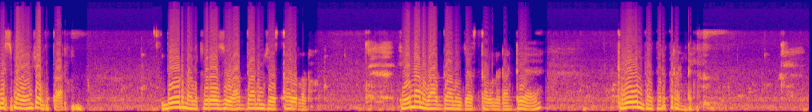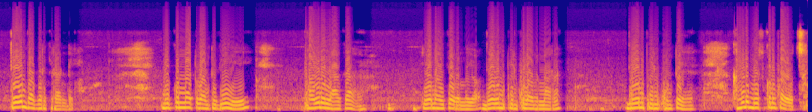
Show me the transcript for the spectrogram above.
విస్మయం చెందుతారు. దేవుడు మనకి ఈరోజు వాగ్దానం చేస్తూ ఉన్నాడు. ఏమని వాగ్దానం చేస్తా ఉన్నాడు అంటే దేవుని దగ్గరికి రండి. దేవుని దగ్గరికి రండి. మీకున్నటువంటిది పౌరులాగా ఏమైతే ఉన్నాయో దేవుని పిలుపులో ఉన్నారా? దేవుని పిలుపు ఉంటే కళ్ళు మూసుకొని పోవచ్చు.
